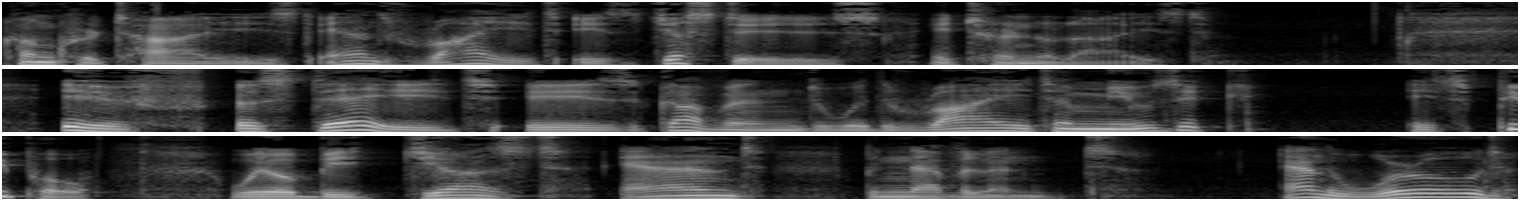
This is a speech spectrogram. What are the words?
concretized, and rite is justice eternalized. If a state is governed with rite and music, its people will be just and benevolent, and the world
